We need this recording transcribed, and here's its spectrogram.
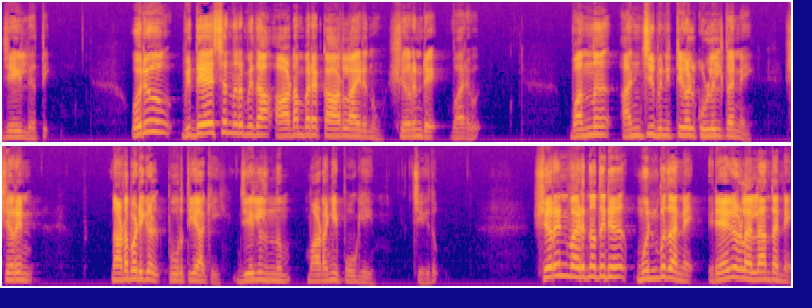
ജയിലിലെത്തി. ഒരു വിദേശ നിർമ്മിത ആഡംബര കാറിലായിരുന്നു ഷെറിന്റെ വരവ്. വന്ന് അഞ്ച് മിനിറ്റുകൾക്കുള്ളിൽ തന്നെ ഷെറിൻ നടപടികൾ പൂർത്തിയാക്കി ജയിലിൽ നിന്നും മടങ്ങിപ്പോവുകയും ചെയ്തു. ഷെറിൻ വരുന്നതിന് മുൻപ് തന്നെ രേഖകളെല്ലാം തന്നെ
